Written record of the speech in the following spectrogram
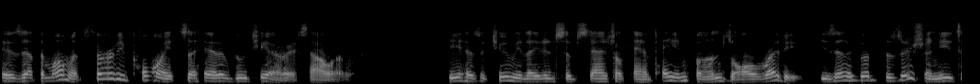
is at the moment 30 points ahead of Gutierrez, however. He has accumulated substantial campaign funds already. He's in a good position. He's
